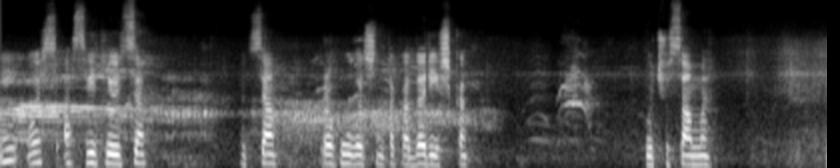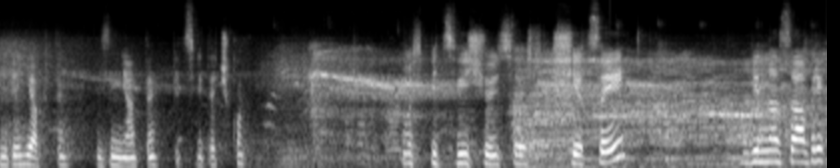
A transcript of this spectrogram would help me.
І ось освітлюється оця прогулочна така доріжка. Хочу саме біля яхти зняти підсвіточку. Ось підсвічується ще цей динозаврик.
